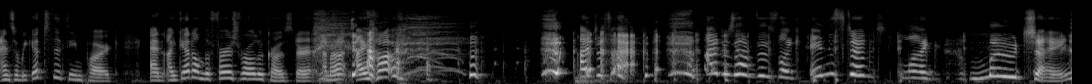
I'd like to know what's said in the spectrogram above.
And so we get to the theme park and I get on the first roller coaster and I, I have. I just, I just have this like instant like mood change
